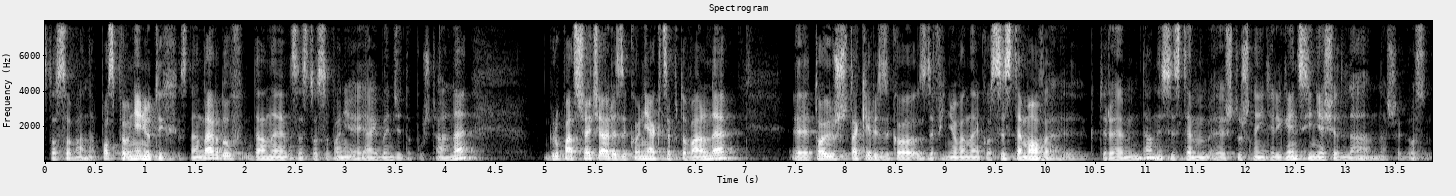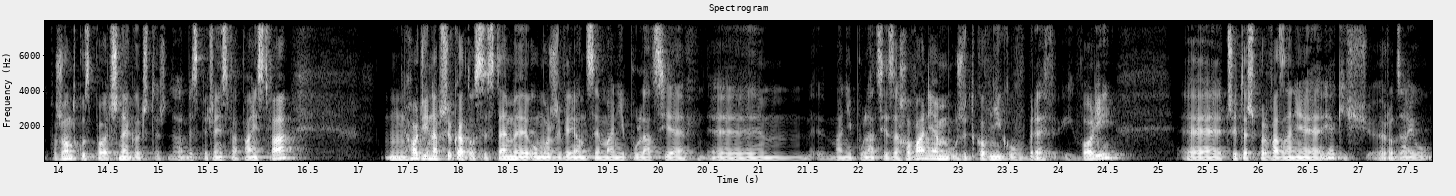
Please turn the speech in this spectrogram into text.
stosowana. Po spełnieniu tych standardów dane zastosowanie AI będzie dopuszczalne. Grupa trzecia, ryzyko nieakceptowalne. To już takie ryzyko zdefiniowane jako systemowe, które dany system sztucznej inteligencji niesie dla naszego porządku społecznego czy też dla bezpieczeństwa państwa. Chodzi na przykład o systemy umożliwiające manipulację manipulację zachowaniem użytkowników wbrew ich woli, e, czy też prowadzenie jakichś rodzaju,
